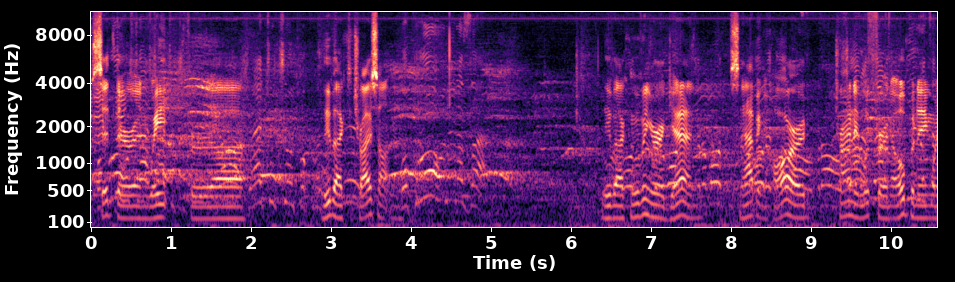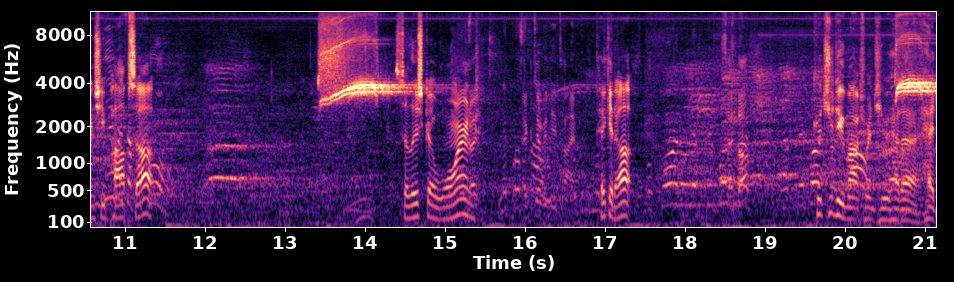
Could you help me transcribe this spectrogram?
sit there and wait for uh, Livach to try something. Livach moving her again, snapping hard, trying to look for an opening when she pops up. Selishka warned, Activity time. pick it up. Could she do much when she had her head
